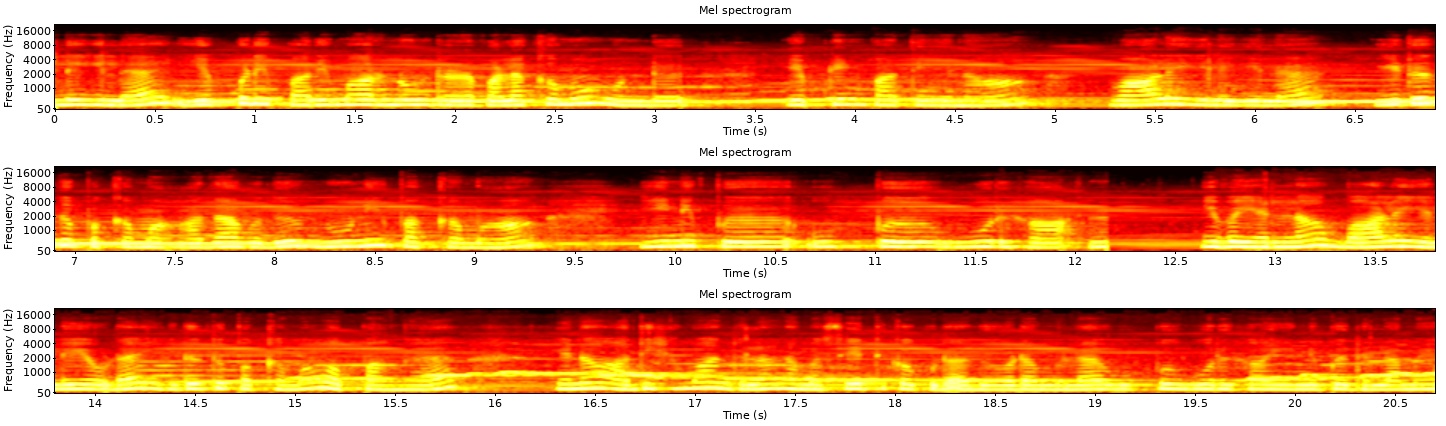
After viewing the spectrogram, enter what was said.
இலையில் எப்படி பரிமாறணுன்ற வழக்கமும் உண்டு. எப்படின்னு பார்த்தீங்கன்னா வாழை இலையில் இடது பக்கமாக அதாவது நுனி பக்கமாக இனிப்பு உப்பு ஊறுகாய் இவையெல்லாம் வாழை இலையோட இடது பக்கமாக வைப்பாங்க. ஏன்னா அதிகமாக இதெல்லாம் நம்ம சேர்த்துக்கக்கூடாது உடம்புல உப்பு ஊறுகாய் இனிப்பு இது எல்லாமே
